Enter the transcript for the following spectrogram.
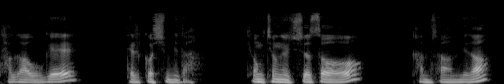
다가오게 될 것입니다. 경청해 주셔서 감사합니다.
